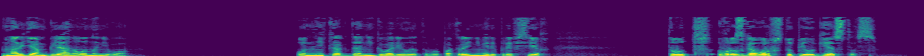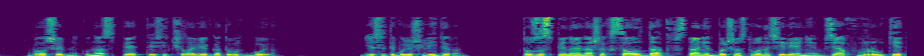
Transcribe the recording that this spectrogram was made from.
Марьям глянула на него. Он никогда не говорил этого, по крайней мере, при всех — Тут в разговор вступил Гестос. «Волшебник, у нас пять тысяч человек, готовых к бою. Если ты будешь лидером, то за спиной наших солдат встанет большинство населения, взяв в руки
